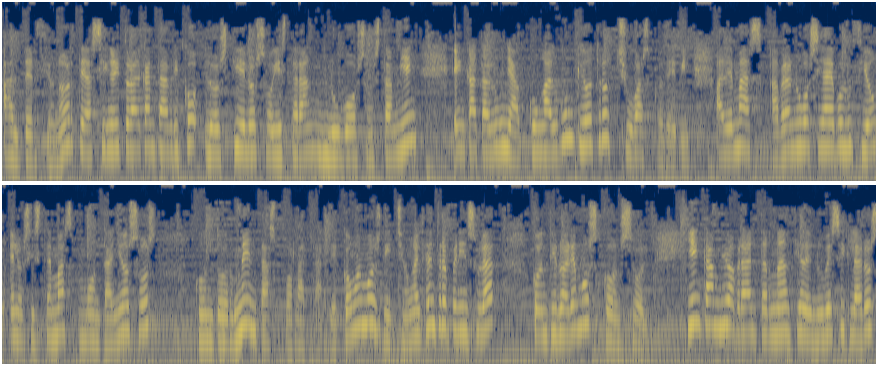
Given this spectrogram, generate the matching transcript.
al tercio norte. Así en el litoral cantábrico los cielos hoy estarán nubosos. También en Cataluña con algún que otro chubasco débil. Además, habrá nubosidad de evolución en los sistemas montañosos con tormentas por la tarde. Como hemos dicho, en el centro peninsular continuaremos con sol y en cambio habrá alternancia de nubes y claros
